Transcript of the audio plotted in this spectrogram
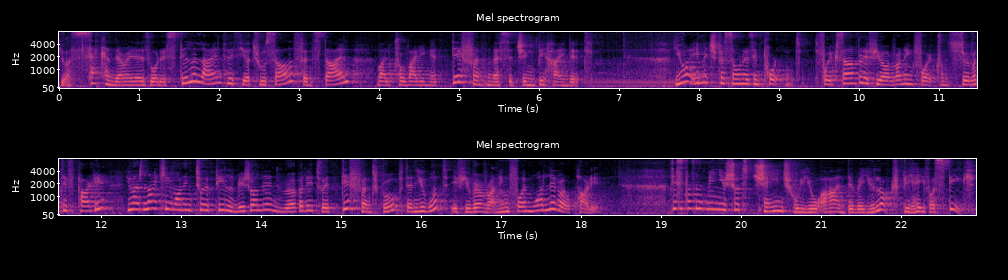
Your secondary is what is still aligned with your true self and style while providing a different messaging behind it. Your image persona is important. For example, if you are running for a conservative party, you are likely wanting to appeal visually and verbally to a different group than you would if you were running for a more liberal party. This doesn't mean you should change who you are and the way you look, behave, or speak.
